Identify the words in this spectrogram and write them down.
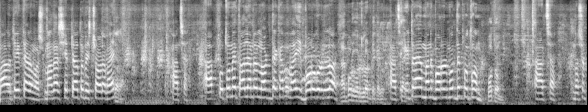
বারো থেকে তেরো মাস। মাদার শেপটাও তো বেশ চড়া ভাই। আচ্ছা আর প্রথমে তাহলে আমরা লট দেখাবো ভাই বড় গরুর লট? হ্যাঁ বড় গরুর লট দেখাবো। আচ্ছা এটা মানে বড়র মধ্যে প্রথম? প্রথম। আচ্ছা দর্শক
